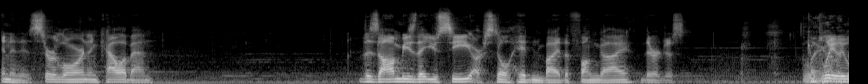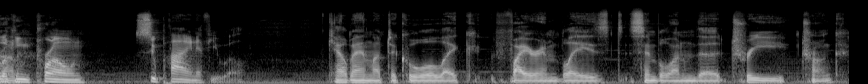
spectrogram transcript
and it is Sir Lauren and Caliban. The zombies that you see are still hidden by the fungi. They're just completely the looking prone, supine, if you will. Caliban left a cool, like, fire emblazed symbol on the tree trunk.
